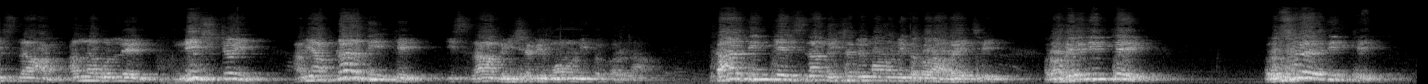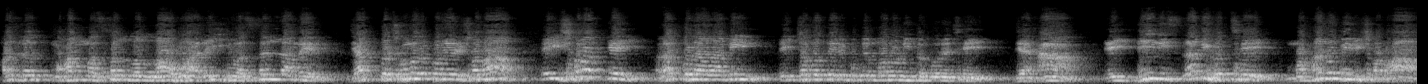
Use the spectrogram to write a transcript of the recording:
ইসলাম আল্লাহ বললেন, নিশ্চয়ই আমি আপনার দিনকে ইসলাম হিসেবে মনোনীত করলাম। কার দিনকে ইসলাম হিসেবে মনোনীত করা হয়েছে? রবের দিনকে রসুলের দিনকে হযরত মুহাম্মদ সাল্লাল্লাহু আলাইহি ওয়াসাল্লামের যে আত্মসমর্পণের স্বভাব এই স্বভাবকেই রব্বুল আলামিন এই জগতের বুকে মনোনীত করেছে যে হ্যাঁ এই দিন ইসলামই হচ্ছে মহানবীর স্বভাব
